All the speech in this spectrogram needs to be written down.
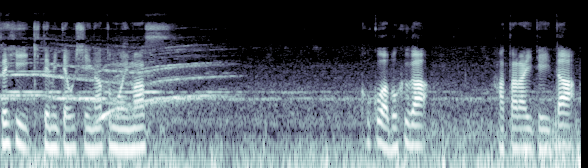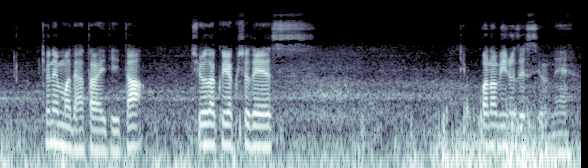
ぜひ来てみてほしいなと思います。ここは僕が働いていた去年まで働いていた千代田区役所です。立派なビルですよね。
